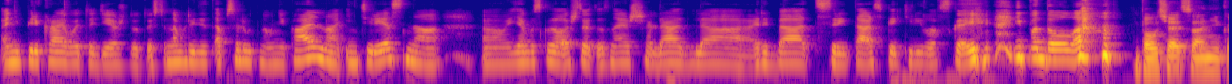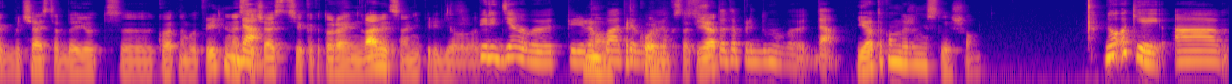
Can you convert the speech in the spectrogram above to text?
они перекраивают одежду. То есть она выглядит абсолютно уникально, интересно. Э, я бы сказала, что это, знаешь, а для ребят с Ритарской, Кирилловской и Подола. Получается, они как бы часть отдают э, куда-то на благотворительность, да. а часть, которая им нравится, они переделывают. Переделывают, ну, перерабатывают. Ну, прикольно, кстати. Что-то я... придумывают, да. Я о таком даже не слышал. Ну окей, а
